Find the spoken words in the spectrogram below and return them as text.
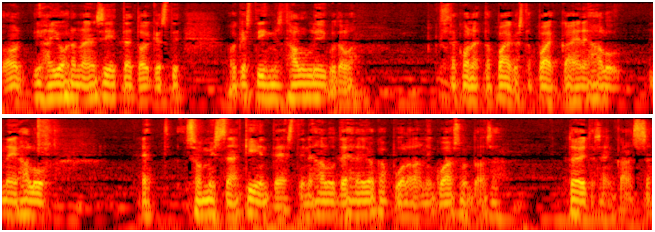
on ihan johdannainen siitä, että oikeasti, oikeasti ihmiset haluaa liikutella sitä konetta paikasta paikkaan ja ne, halu, ne ei halua, että se on missään kiinteästi, ne haluaa tehdä joka puolella niin kuin asuntonsa töitä sen kanssa.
